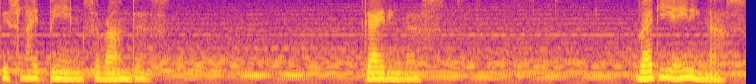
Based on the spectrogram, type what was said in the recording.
these light beings around us, guiding us, radiating us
